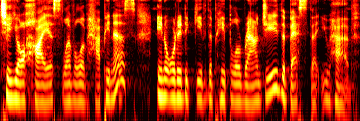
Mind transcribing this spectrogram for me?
to your highest level of happiness in order to give the people around you the best that you have.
